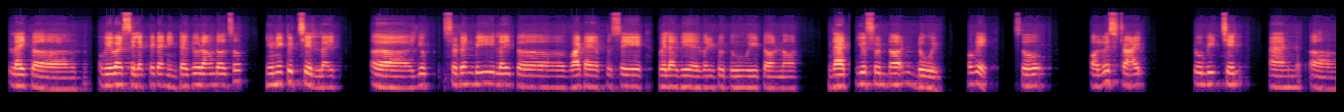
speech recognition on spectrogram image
like uh, we were selected an interview round also. You need to chill. Like uh, you shouldn't be like uh, what I have to say, will I be able to do it or not? That you should not do it. Okay, so always try to be chill and uh,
